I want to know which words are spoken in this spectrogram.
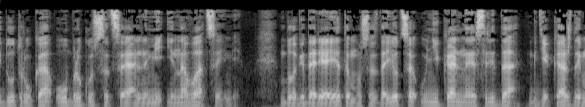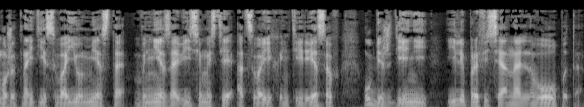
идут рука об руку с социальными инновациями. Благодаря этому создается уникальная среда, где каждый может найти свое место вне зависимости от своих интересов, убеждений или профессионального опыта.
